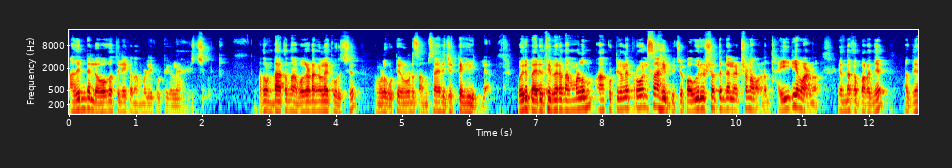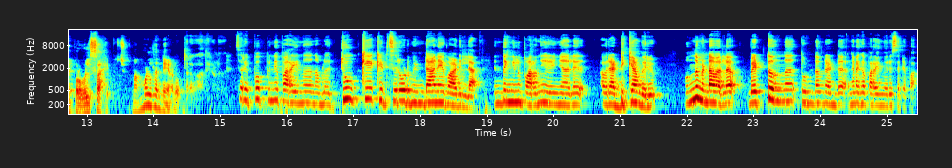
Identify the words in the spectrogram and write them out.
അതിന്റെ ലോകത്തിലേക്ക് നമ്മൾ ഈ കുട്ടികളെ അഴിച്ചു വിട്ടു. അതുണ്ടാക്കുന്ന അപകടങ്ങളെക്കുറിച്ച് നമ്മൾ കുട്ടികളോട് സംസാരിച്ചിട്ടേ ഇല്ല. ഒരു പരിധി വരെ നമ്മളും ആ കുട്ടികളെ പ്രോത്സാഹിപ്പിച്ചു. പൗരുഷത്തിന്റെ ലക്ഷണമാണ് ധൈര്യമാണ് എന്നൊക്കെ പറഞ്ഞ് അതിനെ പ്രോത്സാഹിപ്പിച്ചു. നമ്മൾ തന്നെയാണ് ഉത്തരവാദികൾ. സർ ഇപ്പോൾ പിന്നെ പറയുന്നത് നമ്മൾ ടു കെ കിഡ്സിനോട് മിണ്ടാനേ പാടില്ല. എന്തെങ്കിലും പറഞ്ഞു കഴിഞ്ഞാൽ അവരടിക്കാൻ വരും. ഒന്നും മിണ്ടാൻ പറ്റില്ല വെട്ടൊന്ന് തുണ്ടം രണ്ട് അങ്ങനെയൊക്കെ പറയുന്ന ഒരു സെറ്റപ്പാണ്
